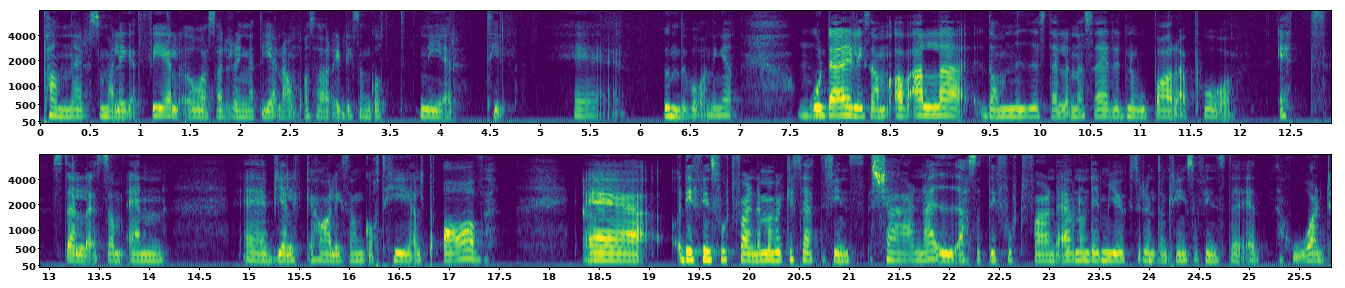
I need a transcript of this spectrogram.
pannor som har legat fel och så har det regnat igenom och så har det liksom gått ner till eh, undervåningen. Och där är liksom, av alla de nio ställena så är det nog bara på ett ställe som en eh, bjälke har liksom gått helt av. Eh, och det finns fortfarande, man brukar säga att det finns kärna i, alltså att det fortfarande, även om det är mjukt runt omkring så finns det ett hård,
